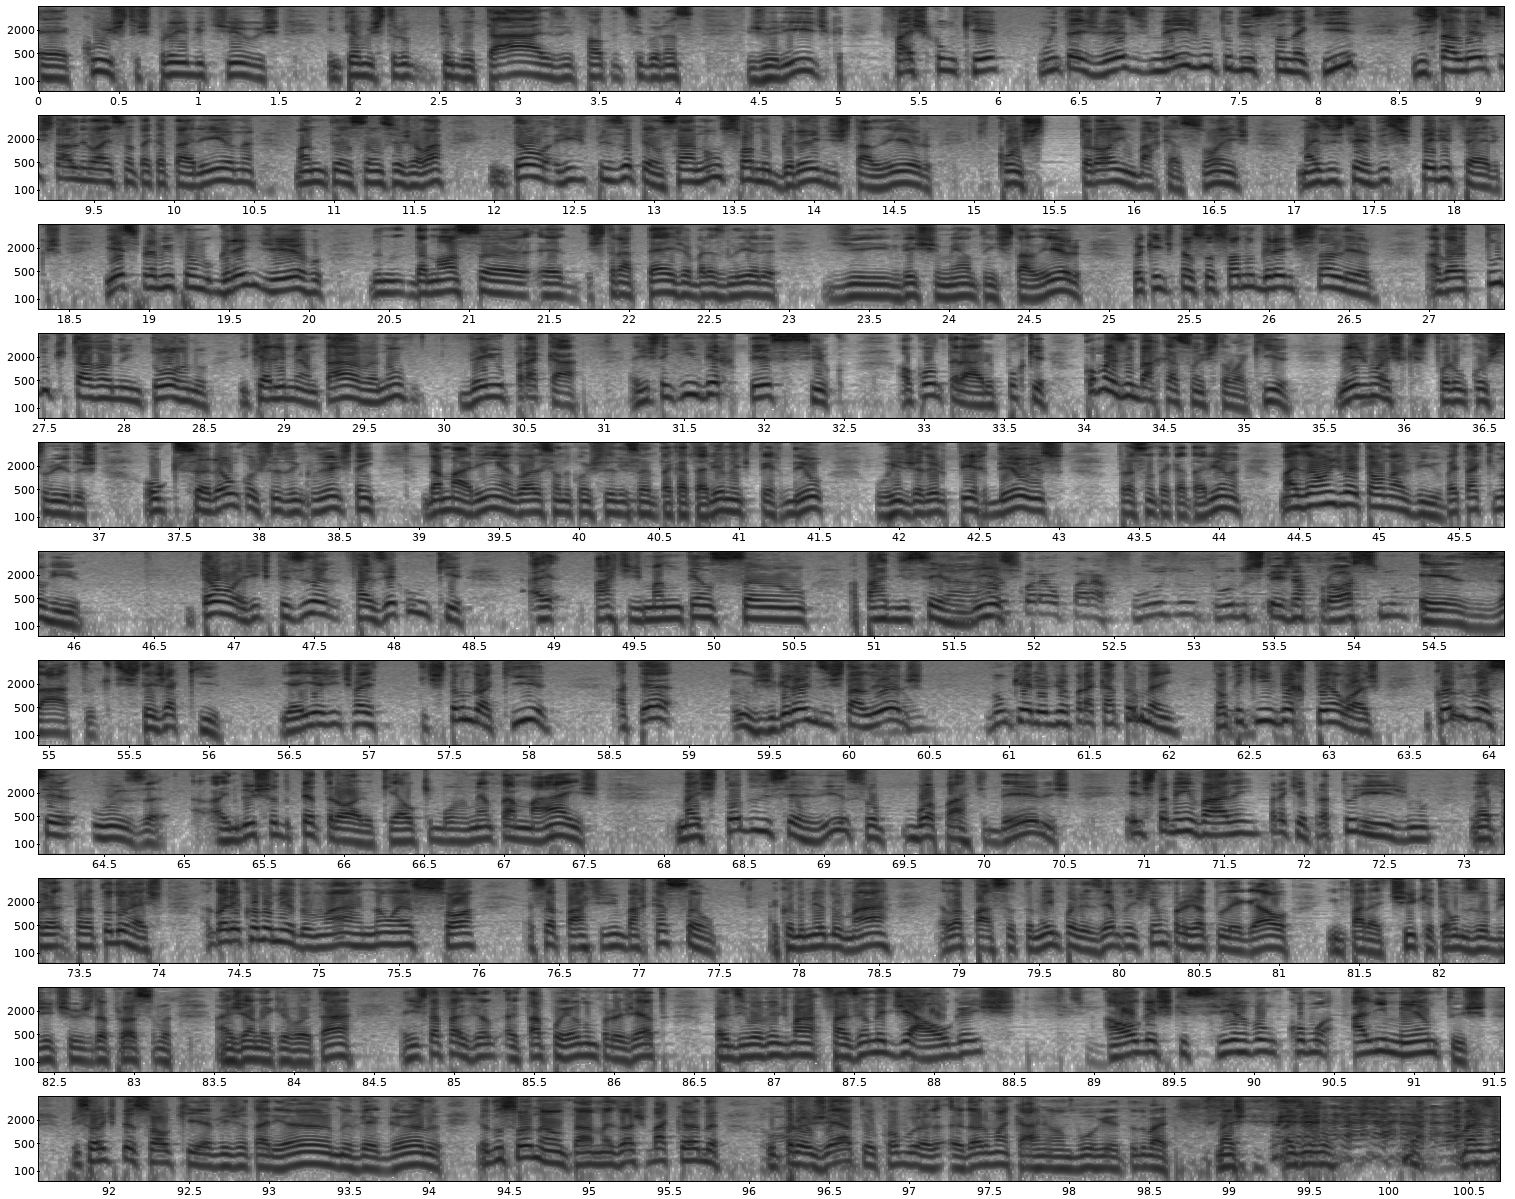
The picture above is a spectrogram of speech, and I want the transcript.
é, custos proibitivos em termos tributários, em falta de segurança jurídica, faz com que, muitas vezes, mesmo tudo isso estando aqui, os estaleiros se instalem lá em Santa Catarina, manutenção seja lá. Então, a gente precisa pensar não só no grande estaleiro constrói embarcações, mas os serviços periféricos. E esse, para mim, foi um grande erro do, da nossa é, estratégia brasileira de investimento em estaleiro, foi que a gente pensou só no grande estaleiro. Agora, tudo que estava no entorno e que alimentava não veio para cá. A gente tem que inverter esse ciclo. Ao contrário, porque como as embarcações estão aqui, mesmo as que foram construídas ou que serão construídas, inclusive a gente tem da Marinha agora sendo construída em Santa Catarina, a gente perdeu, o Rio de Janeiro perdeu isso para Santa Catarina, mas aonde vai estar o navio? Vai estar aqui no Rio. Então a gente precisa fazer com que a parte de manutenção, a parte de serviço. A âncora, o parafuso, tudo esteja próximo. Exato, que esteja aqui. E aí a gente vai, estando aqui, até os grandes estaleiros vão querer vir para cá também. Então tem que inverter a lógica. E quando você usa a indústria do petróleo, que é o que movimenta mais, mas todos os serviços, ou boa parte deles, eles também valem para quê? Para turismo, né? para todo o resto. Agora, a economia do mar não é só essa parte de embarcação. A economia do mar, ela passa também, por exemplo, a gente tem um projeto legal em Paraty, que é até um dos objetivos da próxima agenda que eu vou estar. A gente está está apoiando um projeto para desenvolvimento de uma fazenda de algas Sim. algas que sirvam como alimentos. Principalmente o pessoal que é vegetariano, vegano. Eu não sou não, tá? Mas eu acho bacana claro. o projeto. Eu, como, eu adoro uma carne, um hambúrguer e tudo mais. Mas, mas, eu, mas,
